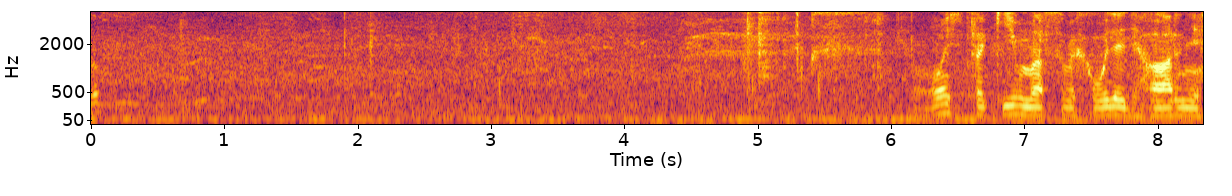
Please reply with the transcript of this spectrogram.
Раз. Ось такі в нас виходять гарні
